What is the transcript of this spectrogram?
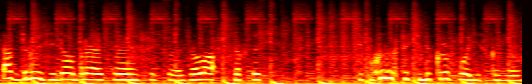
Так, друзі, добре, це щось зала. Це хтось. Це походу хтось у мікрофоні сказав.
